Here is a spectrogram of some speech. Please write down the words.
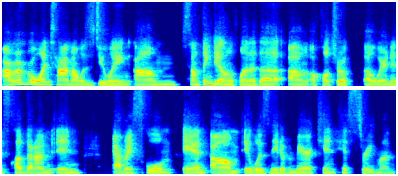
I remember one time i was doing um, something dealing with one of the um, a cultural awareness club that i'm in at my school and um, it was native american history month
